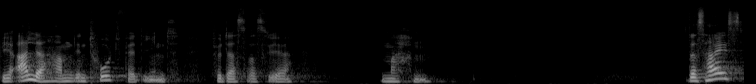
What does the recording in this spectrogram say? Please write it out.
Wir alle haben den Tod verdient für das, was wir machen. Das heißt,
